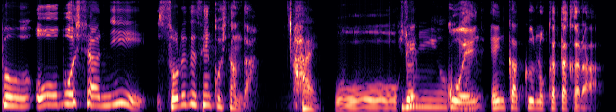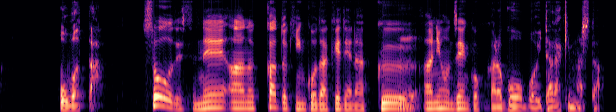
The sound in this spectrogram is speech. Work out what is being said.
プ応募者にそれで選考したんだ。はい。お非常に結構遠遠隔の方から応募あった。そうですね。あの、関東近郊だけでなく、あ日本全国からご応募いただきました。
